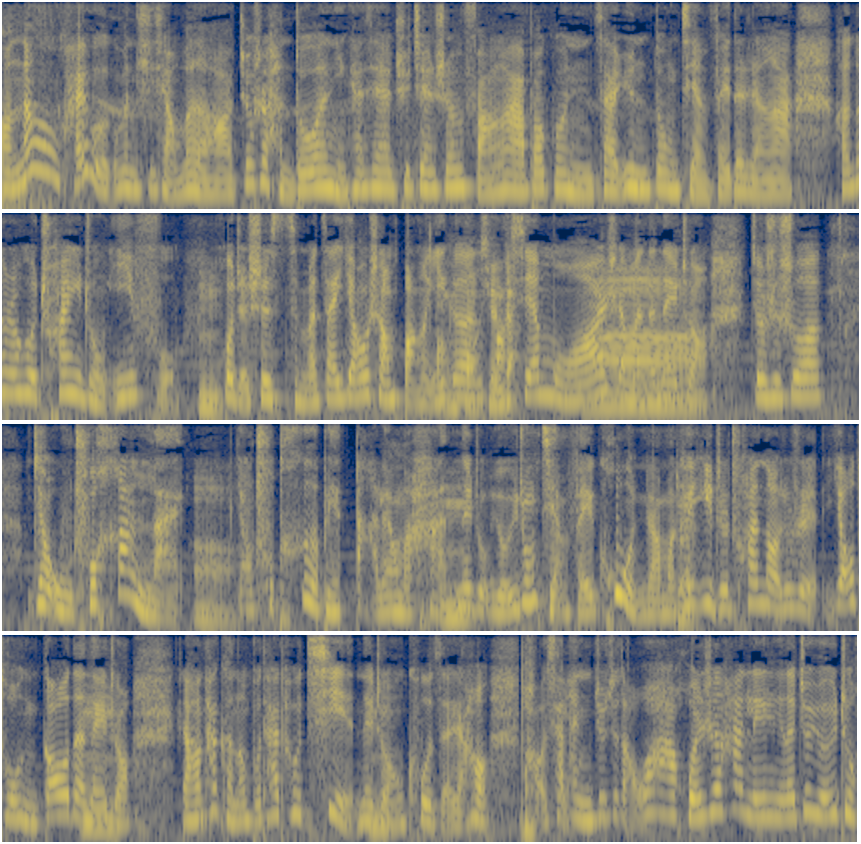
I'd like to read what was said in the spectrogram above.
好好，那我还有一个问题想问啊，就是很多你看现在去健身房啊，包括你在运动减肥的人啊，很多人会穿一种衣服，嗯或者是怎么在腰上绑一个保鲜膜什么的那种，啊就是说要捂出汗来。啊，要出特别大量的汗，嗯那种有一种减肥裤，你知道吗？对可以一直穿到就是腰头很高的那种，然后它可能不太透气那种裤子，然后跑下来你就觉得哇，浑身汗淋淋的，就有一种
